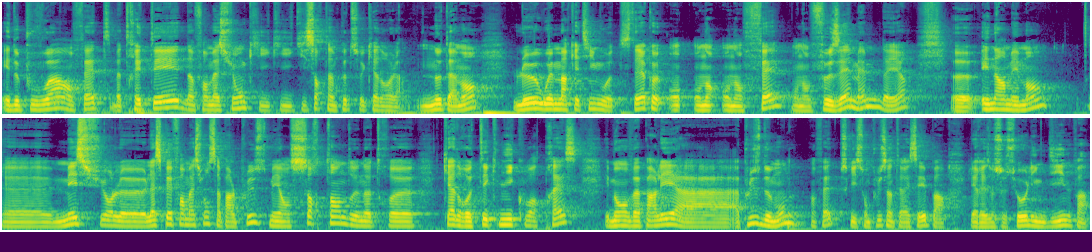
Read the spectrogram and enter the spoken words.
et de pouvoir, en fait, bah, traiter d'informations qui, qui, sortent un peu de ce cadre-là. Notamment le web marketing ou autre. C'est-à-dire qu'on on en, on en, fait, on en faisait même d'ailleurs, euh, énormément euh, mais sur l'aspect formation, ça parle plus. Mais en sortant de notre cadre technique WordPress, eh ben on va parler à, plus de monde, en fait, parce qu'ils sont plus intéressés par les réseaux sociaux, LinkedIn. Enfin,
